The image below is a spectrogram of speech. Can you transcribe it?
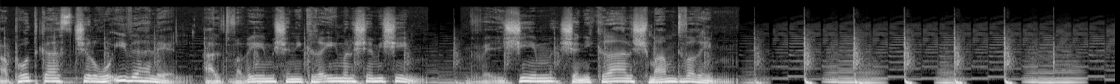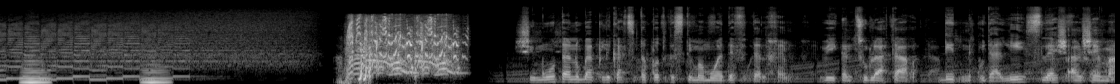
הפודקאסט של רועי והלל, על דברים שנקראים על שם אישים, ואישים שנקרא על שמם דברים. שימעו אותנו באפליקציית הפודקאסטים המועדפת עליכם, וייכנסו לאתר dit.ly על שם מה.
